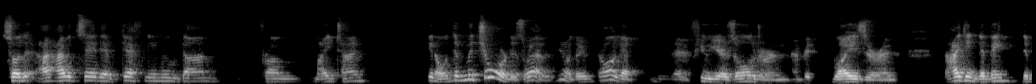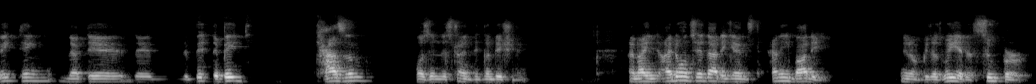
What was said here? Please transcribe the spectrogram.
so th- I would say they've definitely moved on from my time. You know, they've matured as well. You know, they've all got a few years older and a bit wiser. And I think the big the big thing that they, they the big the big chasm was in the strength and conditioning. And I, I don't say that against anybody, you know, because we had a super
